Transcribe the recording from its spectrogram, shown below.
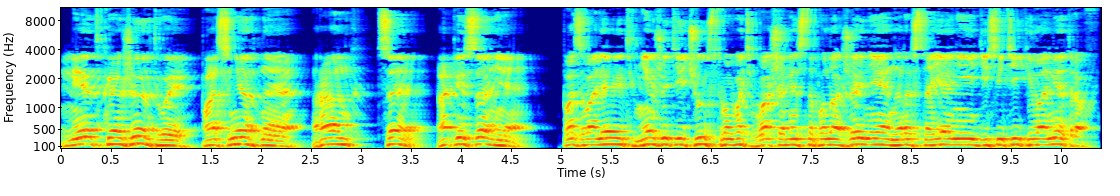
«Метка жертвы, посмертная, ранг С, описание. Позволяет нежити чувствовать ваше местоположение на расстоянии 10 километров.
